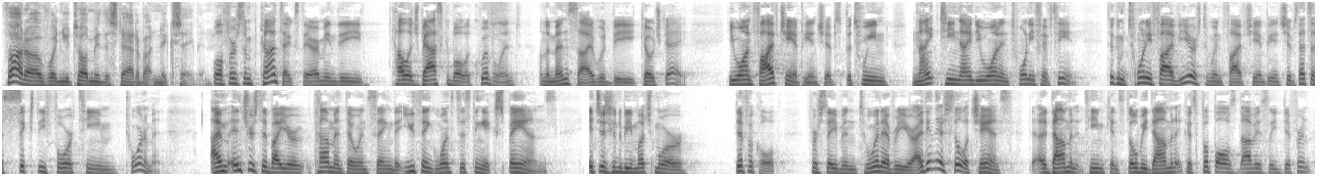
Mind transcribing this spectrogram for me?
thought of when you told me the stat about Nick Saban. Well, for some context there, I mean, the college basketball equivalent on the men's side would be Coach K. He won five championships between 1991 and 2015 took him 25 years to win five championships. That's a 64 team tournament. I'm interested by your comment, though, in saying that you think once this thing expands, it's just going to be much more difficult for Saban to win every year. I think there's still a chance a dominant team can still be dominant because football is obviously different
